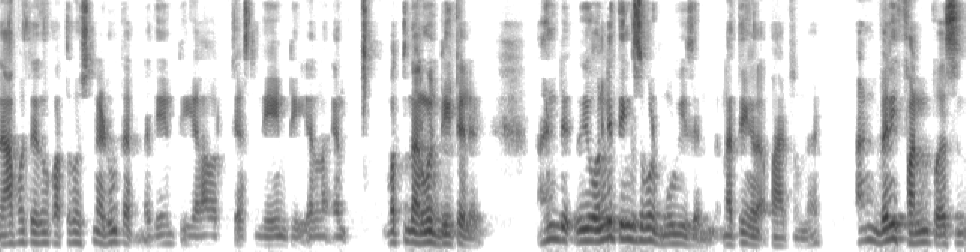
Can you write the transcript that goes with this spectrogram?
లేకపోతే ఏదో కొత్తగా వస్తుంది అడుగుతారండి. అదేంటి ఎలా వర్క్ చేస్తుంది ఏంటి ఎలా- మొత్తం దాని గురించి డీటెయిల్ అండి. అండ్ ఈ ఓన్లీ థింగ్స్ అబౌట్ మూవీస్ అండి nothing apart from that and very fun person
